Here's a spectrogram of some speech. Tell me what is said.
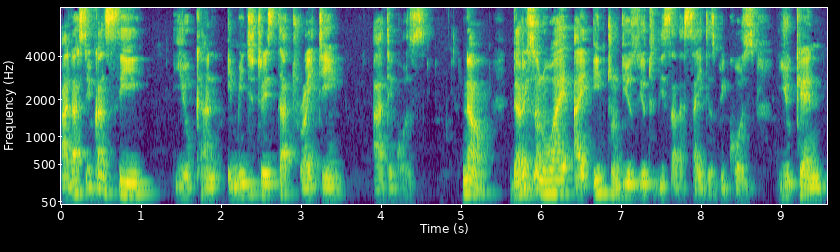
and as you can see you can immediately start writing articles. Now the reason why i introduce you to this other site is because you can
